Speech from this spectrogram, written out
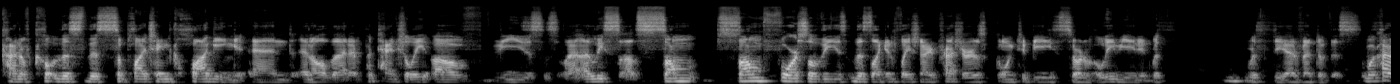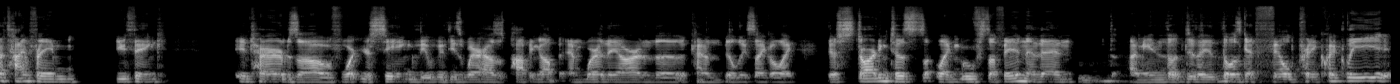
kind of cl- this this supply chain clogging and and all that and potentially of these at least uh, some some force of these this like inflationary pressure is going to be sort of alleviated with with the advent of this? What kind of time frame do you think in terms of what you're seeing the, with these warehouses popping up and where they are in the kind of building cycle? Like they're starting to like move stuff in and then i mean th- do they those get filled pretty quickly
